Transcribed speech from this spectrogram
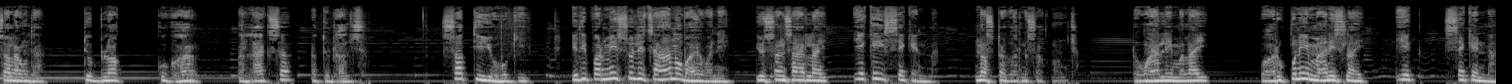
चलाउँदा त्यो ब्लकको घरमा लाग्छ र त्यो ढल्छ। सत्य यो हो कि यदि परमेश्वरले चाहनुभयो भने यो संसारलाई एकै सेकेन्डमा नष्ट गर्न सक्नुहुन्छ र उहाँले मलाई अरू कुनै मानिसलाई एक सेकेन्डमा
